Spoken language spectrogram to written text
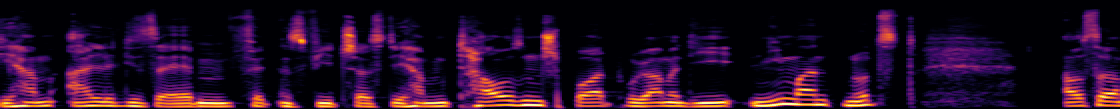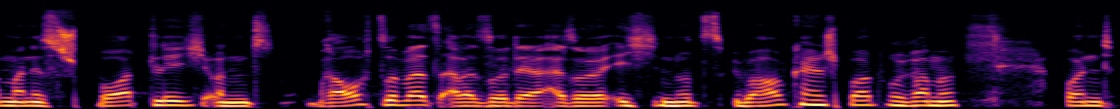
die haben alle dieselben Fitness-Features, die haben tausend Sportprogramme, die niemand nutzt, außer man ist sportlich und braucht sowas, aber so der, also ich nutze überhaupt keine Sportprogramme und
